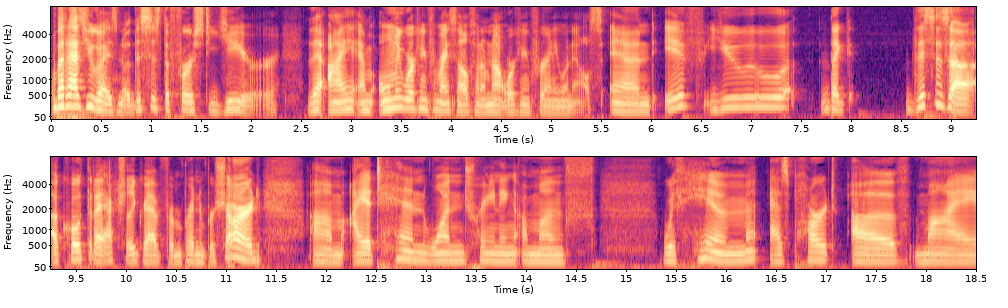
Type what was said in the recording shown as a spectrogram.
but as you guys know, this is the first year that I am only working for myself and I'm not working for anyone else. And if you like, this is a, a quote that I actually grabbed from Brendon Burchard. Um, I attend one training a month with him as part of my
